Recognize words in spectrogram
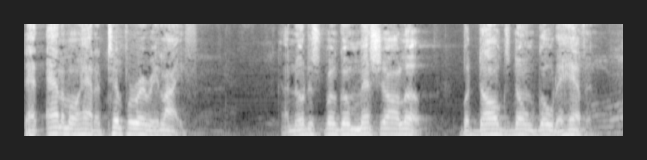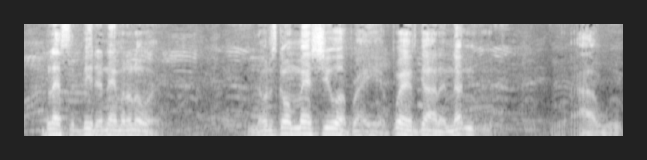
That animal had a temporary life. I know this is going to mess y'all up, but dogs don't go to heaven. Blessed be the name of the Lord. I know this going to mess you up right here. Praise God. And nothing, I,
